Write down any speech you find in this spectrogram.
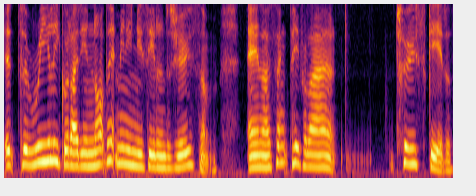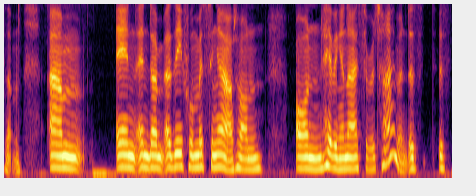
it's a really good idea. Not that many New Zealanders use them, and I think people are too scared of them, um, and and um, are therefore missing out on on having a nicer retirement. Is is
